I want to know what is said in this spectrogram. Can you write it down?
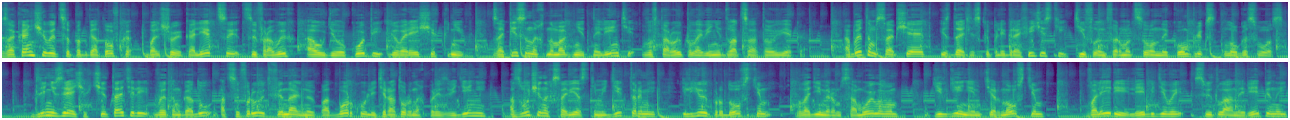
Заканчивается подготовка большой коллекции цифровых аудиокопий говорящих книг, записанных на магнитной ленте во второй половине 20 века. Об этом сообщает издательско-полиграфический тифлоинформационный комплекс «Логос ВОЗ». Для незрячих читателей в этом году оцифруют финальную подборку литературных произведений, озвученных советскими дикторами Ильей Прудовским, Владимиром Самойловым, Евгением Терновским, Валерией Лебедевой, Светланой Репиной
